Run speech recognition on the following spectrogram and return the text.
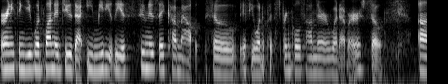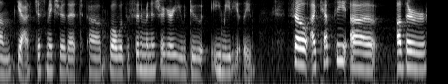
or anything, you would want to do that immediately as soon as they come out. So if you want to put sprinkles on there or whatever. So um, yeah, just make sure that, uh, well, with the cinnamon and sugar, you would do immediately. So I kept the uh, other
